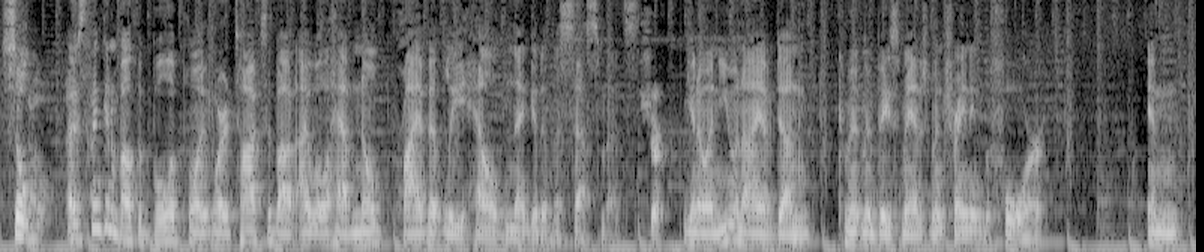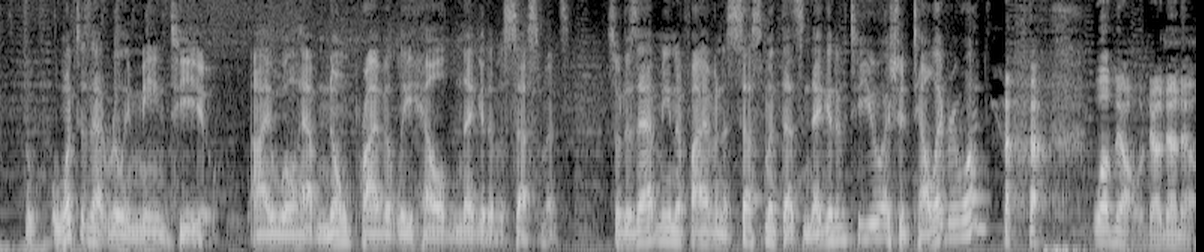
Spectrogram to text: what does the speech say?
So, I was thinking about the bullet point where it talks about I will have no privately held negative assessments. Sure. You know, and you and I have done commitment based management training before. And what does that really mean to you? I will have no privately held negative assessments. So does that mean if I have an assessment that's negative to you, I should tell everyone? Well, no, no, no, no.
